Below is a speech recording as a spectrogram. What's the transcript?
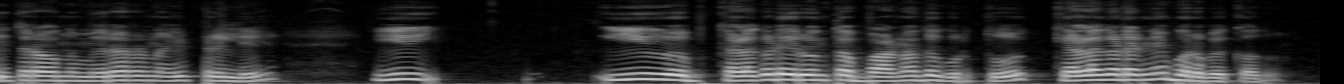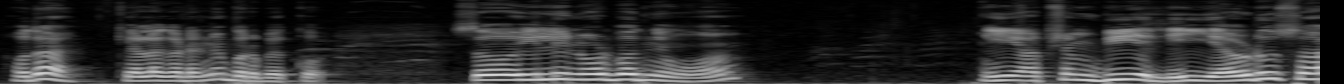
ಈ ಥರ ಒಂದು ಮಿರರನ್ನು ಇಟ್ಟರೆ ಇಲ್ಲಿ ಈ ಈ ಕೆಳಗಡೆ ಇರುವಂಥ ಬಾಣದ ಗುರುತು ಕೆಳಗಡೆನೇ ಬರಬೇಕು ಅದು. ಹೌದಾ? ಕೆಳಗಡೆನೇ ಬರಬೇಕು. ಸೊ ಇಲ್ಲಿ ನೋಡ್ಬೋದು ನೀವು, ಈ ಆಪ್ಷನ್ ಬಿಯಲ್ಲಿ ಎರಡೂ ಸಹ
